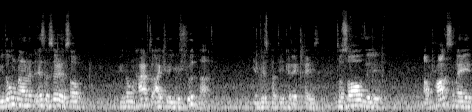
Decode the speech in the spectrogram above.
you don't not necessarily solve, you don't have to actually, you should not in this particular case to solve the approximate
